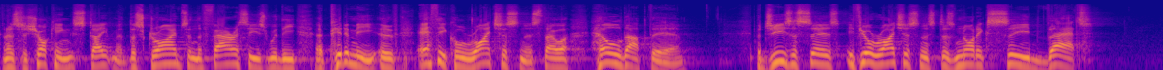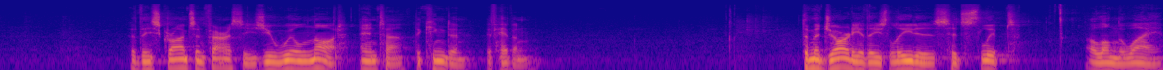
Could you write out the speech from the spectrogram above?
And it's a shocking statement. The scribes and the Pharisees were the epitome of ethical righteousness, they were held up there. But Jesus says, if your righteousness does not exceed that of these scribes and Pharisees, you will not enter the kingdom of heaven. The majority of these leaders had slipped along the way.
